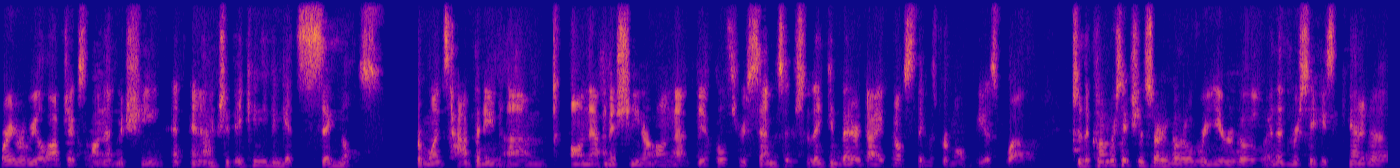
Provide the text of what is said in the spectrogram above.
right? Or real objects on that machine. And, and actually, they can even get signals from what's happening um, on that machine or on that vehicle through sensors. So they can better diagnose things remotely as well. So the conversation started about over a year ago, and then Mercedes Canada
